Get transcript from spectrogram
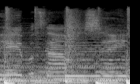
unable me sound the same.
